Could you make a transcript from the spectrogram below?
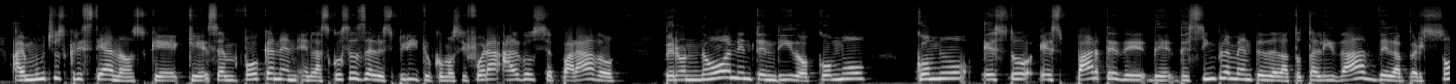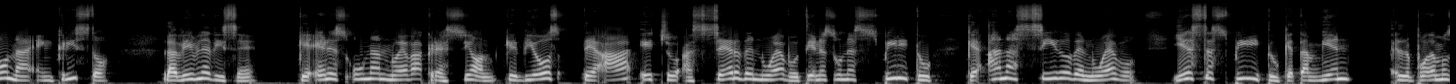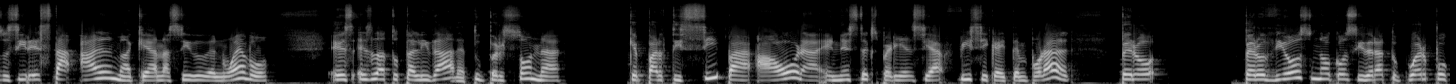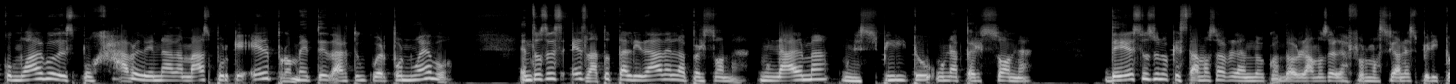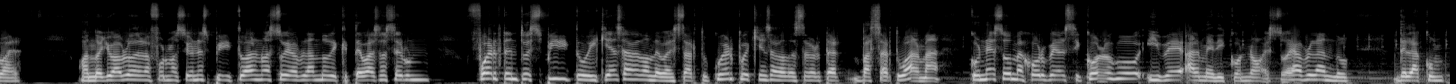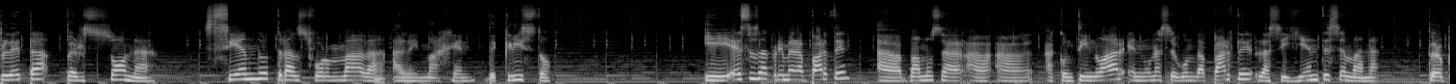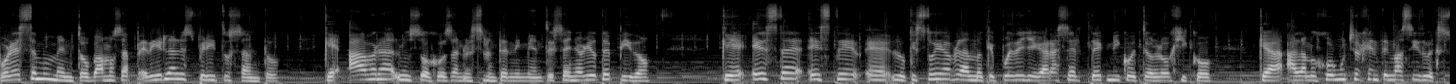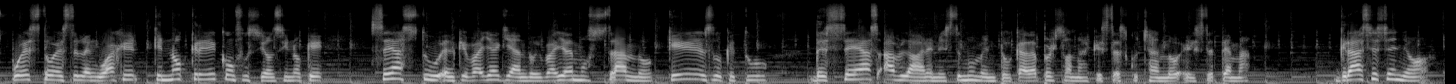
Hay muchos cristianos que, se enfocan en, en las cosas del espíritu como si fuera algo separado, pero no han entendido cómo cómo esto es parte de, simplemente de la totalidad de la persona en Cristo. La Biblia dice que eres una nueva creación, que Dios te ha hecho hacer de nuevo, tienes un espíritu que ha nacido de nuevo y este espíritu que también lo podemos decir, esta alma que ha nacido de nuevo, es, es la totalidad de tu persona que participa ahora en esta experiencia física y temporal, pero, pero Dios no considera tu cuerpo como algo despojable nada más porque Él promete darte un cuerpo nuevo. Entonces es la totalidad de la persona, un alma, un espíritu, una persona. De eso es lo que estamos hablando cuando hablamos de la formación espiritual. Cuando yo hablo de la formación espiritual, no estoy hablando de que te vas a hacer un, fuerte en tu espíritu y quién sabe dónde va a estar tu cuerpo y quién sabe dónde va a estar tu alma. Con eso mejor ve al psicólogo y ve al médico. No, estoy hablando de la completa persona siendo transformada a la imagen de Cristo. Y esta es la primera parte. Ah, vamos a, continuar en una segunda parte la siguiente semana. Pero por este momento vamos a pedirle al Espíritu Santo que abra los ojos de nuestro entendimiento. Y Señor, yo te pido que este, este, eh, lo que estoy hablando, que puede llegar a ser técnico y teológico, que a, a, lo mejor mucha gente no ha sido expuesto a este lenguaje, que no cree confusión, sino que seas tú el que vaya guiando y vaya mostrando qué es lo que tú deseas hablar en este momento cada persona que está escuchando este tema. Gracias Señor,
